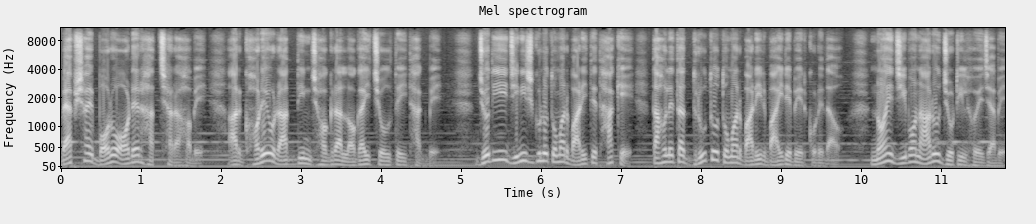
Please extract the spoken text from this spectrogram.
ব্যবসায় বড় অর্ডার হাতছাড়া হবে, আর ঘরেও রাত দিন ঝগড়া লগাই চলতেই থাকবে। যদি এই জিনিসগুলো তোমার বাড়িতে থাকে, তাহলে তা দ্রুত তোমার বাড়ির বাইরে বের করে দাও। নয়, জীবন আরও জটিল হয়ে যাবে,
